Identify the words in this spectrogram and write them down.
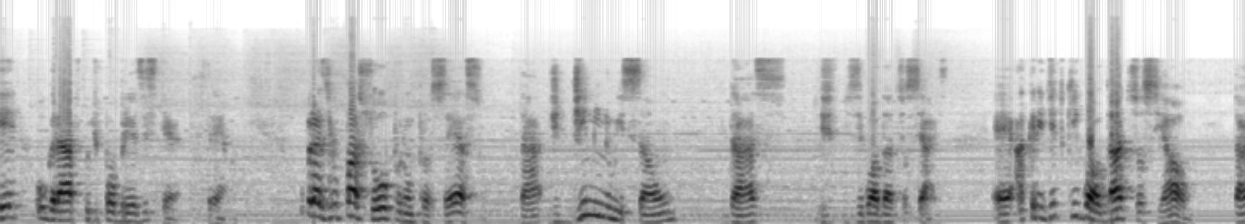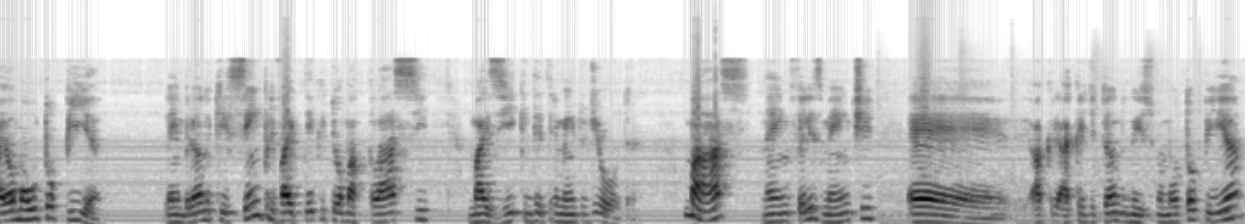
e o gráfico de pobreza externa, extrema. O Brasil passou por um processo tá, de diminuição das desigualdades sociais. É, acredito que igualdade social tá, é uma utopia. Lembrando que sempre vai ter que ter uma classe mais rica em detrimento de outra. Mas, né, infelizmente, é, acreditando nisso numa utopia,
